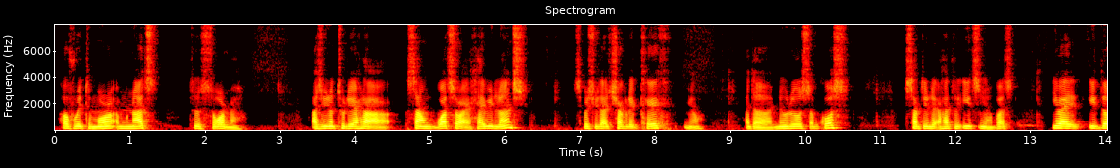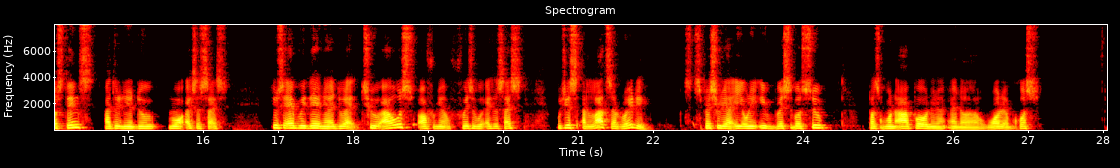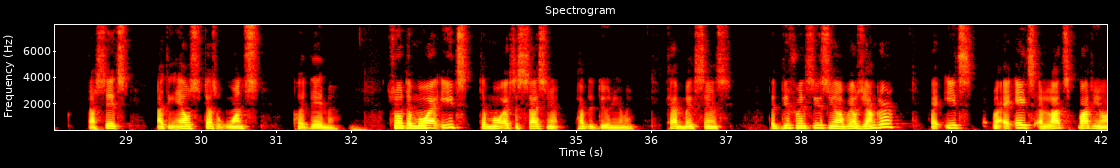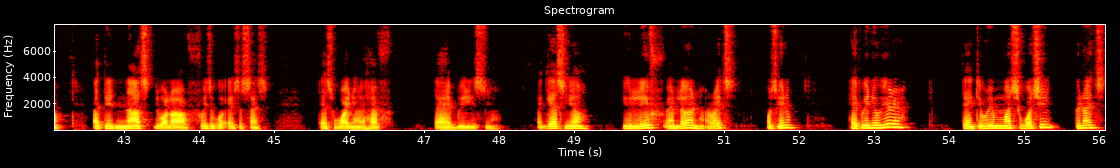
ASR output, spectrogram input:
Hopefully tomorrow I'm not too sore, man. As you know, today I had some what's a heavy lunch, especially like chocolate cake, you know, and uh, noodles, of course, something that I had to eat, you know. But if I eat those things, I have to you do more exercise. Usually every day, you know, I do like two hours of you know physical exercise, which is a lot already. Especially I only eat vegetable soup, plus one apple you know, and uh, water, of course. That's it. Nothing else, just once per day, man. So the more I eat, the more exercise you I have to do, you know, kind of makes sense. The difference is, you know, when I was younger, I eat, I ate a lot, but, you know, I did not do a lot of physical exercise. That's why, you know, I have diabetes, you know. I guess, you know, you live and learn, all right? Once again, Happy New Year. Thank you very much for watching. Good night.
